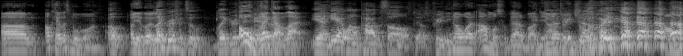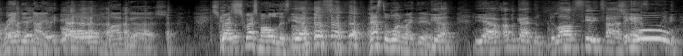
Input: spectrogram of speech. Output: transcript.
Um. Okay, let's move on. Oh, Oh, yeah, go ahead, Blake go Griffin too. Blake Griffin. Oh, Blake uh, got a lot. Yeah, he had one on Pau Gasol that was pretty. You know what? I almost forgot about And DeAndre, DeAndre Jordan. Jordan on Brandon Knight. Oh my gosh. Scratch scratch my whole list off. Yeah. That's the one right there. Yeah, yeah. I, I forgot the, the Lob City time. They had Woo. some pretty.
